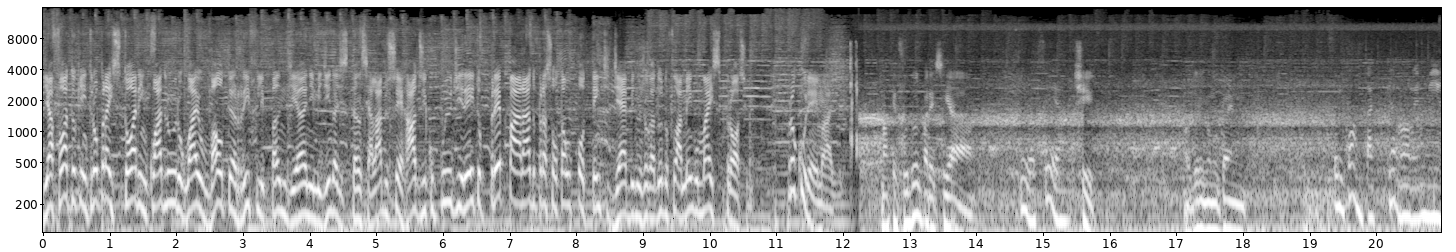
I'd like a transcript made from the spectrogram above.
E a foto que entrou pra história enquadra o uruguaio Walter Rifle Pandiani medindo a distância, lábios cerrados e com o punho direito preparado para soltar um potente jab no jogador do Flamengo mais próximo. Procure a imagem. Más que fútbol parecía, Digo, feo. sí, o como caen Full contact. Qué horror, Dios mío.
